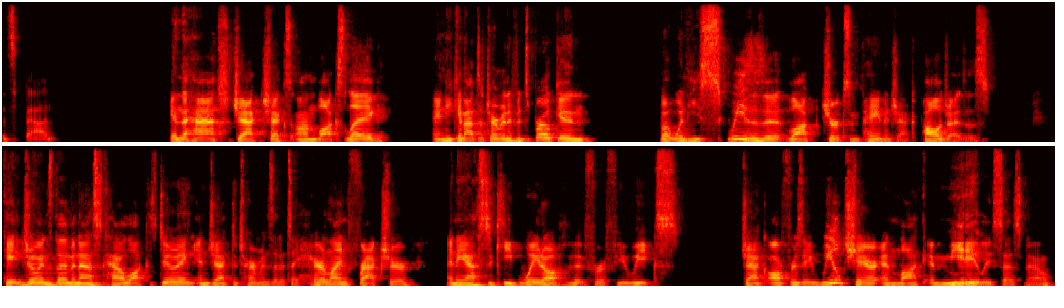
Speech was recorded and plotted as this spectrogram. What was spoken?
It's bad. In the hatch, Jack checks on Locke's leg, and he cannot determine if it's broken, but when he squeezes it, Locke jerks in pain and Jack apologizes. Kate joins them and asks how Locke is doing, and Jack determines that it's a hairline fracture and he has to keep weight off of it for a few weeks. Jack offers a wheelchair, and Locke immediately says no.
